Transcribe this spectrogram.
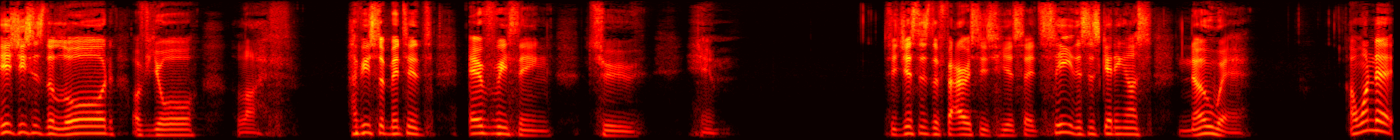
Is Jesus the Lord of your life? Have you submitted everything to him? See, just as the Pharisees here said, see, this is getting us nowhere. I wonder,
